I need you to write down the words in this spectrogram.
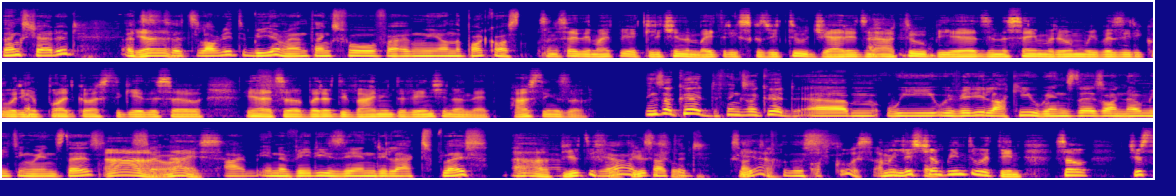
Thanks, Jared. It's, Yeah. it's lovely to be here, man. Thanks for, for having me on the podcast. I was going to say there might be a glitch in the matrix because we're two Jareds now, two beards in the same room. We're busy recording a podcast together. So, yeah, it's a bit of divine intervention on that. How's things though? Things are good. Things are good. Um, we we're very lucky. Wednesdays are no meeting Wednesdays. Ah, so nice. I'm, I'm in a very zen, relaxed place. Ah, Um, beautiful, Yeah, beautiful. excited. Excited yeah, for this. of course. I mean, let's jump into it then. So, just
